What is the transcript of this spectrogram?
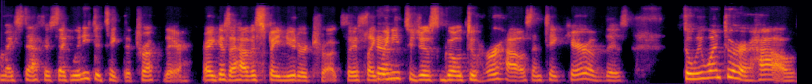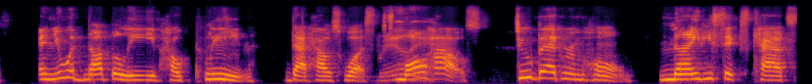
my staff is like, we need to take the truck there, right? Because I have a spay neuter truck. So it's like, yeah. we need to just go to her house and take care of this. So we went to her house, and you would not believe how clean that house was. Really? Small house, two bedroom home, 96 cats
